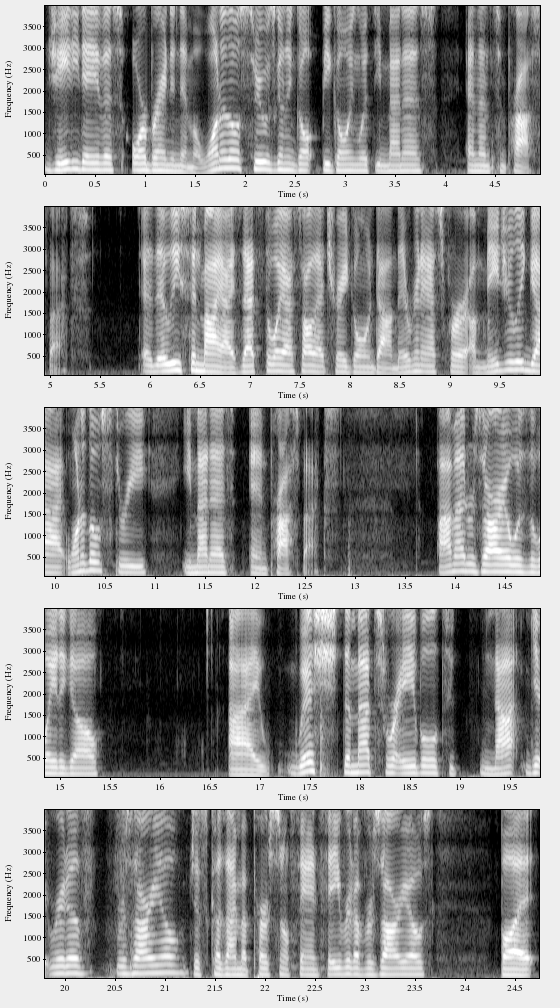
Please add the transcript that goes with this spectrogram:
J.D. Davis, or Brandon Nimmo. One of those three was going to go, be going with the Gimenez and then some prospects. At least in my eyes, that's the way I saw that trade going down. They were going to ask for a major league guy, one of those three, Gimenez, and prospects. Ahmed Rosario was the way to go. I wish the Mets were able to not get rid of Rosario just because I'm a personal fan favorite of Rosario's. But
